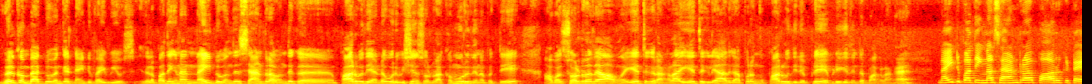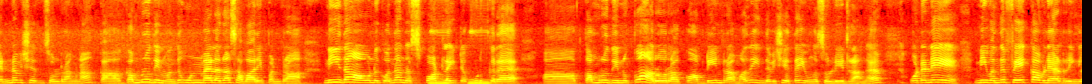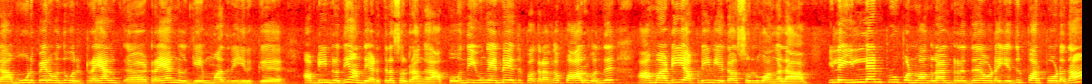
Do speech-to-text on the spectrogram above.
Welcome back to Venkat ninety five views இதில் பார்த்தீங்கன்னா night வந்து சாண்ட்ரா வந்து க- பார்வதி என்ற ஒரு விஷயம் சொல்கிறா கமருதீனை பற்றி அவள் சொல்கிறத அவங்க ஏற்றுக்கிறாங்களா ஏற்றுக்கலையா அதுக்கப்புறம் பார்வதியோட ப்ளே எப்படி இருக்குதுன்ட்டு பார்க்கலாங்க நைட்டு பார்த்தீங்கன்னா சாண்ட்ரா பாருக்கிட்ட என்ன விஷயத்த சொல்கிறாங்கன்னா க கம்ருதீன் வந்து உன் மேலே தான் சவாரி பண்ணுறான் நீ தான் அவனுக்கு வந்து அந்த ஸ்பாட்லைட்டை கொடுக்குற. கம்ருதீனுக்கும் அரோராக்கும் அப்படின்ற மாதிரி இந்த விஷயத்தை இவங்க சொல்லிடுறாங்க. உடனே நீ வந்து ஃபேக்காக விளையாடுறீங்களா? மூணு பேரும் வந்து ஒரு ட்ரையால் ட்ரையாங்கிள் கேம் மாதிரி இருக்குது அப்படின்றதையும் அந்த இடத்துல சொல்கிறாங்க அப்போ வந்து இவங்க என்ன எதிர்பார்க்குறாங்க? பாரு வந்து ஆமாடி அப்படின்னு ஏதாவது சொல்லுவாங்களா? இல்லை இல்லைன்னு ப்ரூவ் பண்ணுவாங்களான்றதோட எதிர்பார்ப்போட தான்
